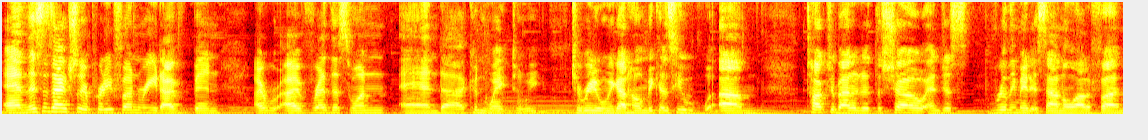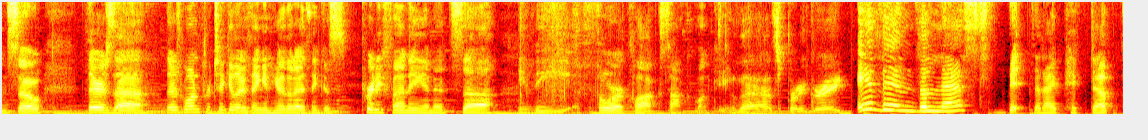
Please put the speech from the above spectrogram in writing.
And this is actually a pretty fun read. I've been I, I've read this one and uh, couldn't wait till we to read it when we got home because he um, talked about it at the show and just really made it sound a lot of fun. So there's uh there's one particular thing in here that I think is pretty funny and it's uh the Thor clock sock monkey. That's pretty great. And then the last bit that I picked up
